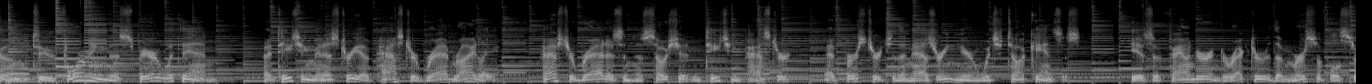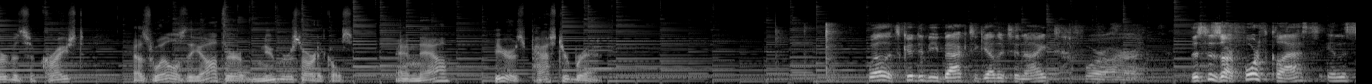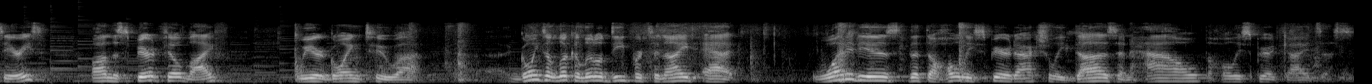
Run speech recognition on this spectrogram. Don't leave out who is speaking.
Speaker 1: Welcome to Forming the Spirit Within, a teaching ministry of Pastor Brad Riley. Pastor Brad is an associate and teaching pastor at First Church of the Nazarene here in Wichita, Kansas. He is the founder and director of the Merciful Servants of Christ, as well as the author of numerous articles. And now, here's Pastor Brad.
Speaker 2: Well, it's good to be back together tonight for our. This is our fourth class in the series on the Spirit-filled life. We are going to uh, going to look a little deeper tonight at what it is that the Holy Spirit actually does and how the Holy Spirit guides us.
